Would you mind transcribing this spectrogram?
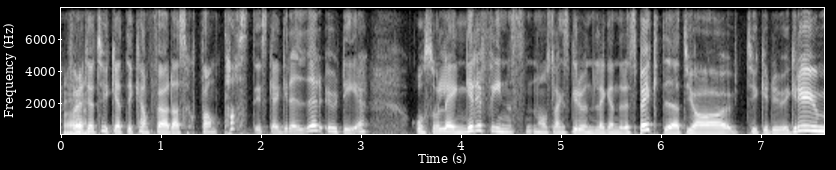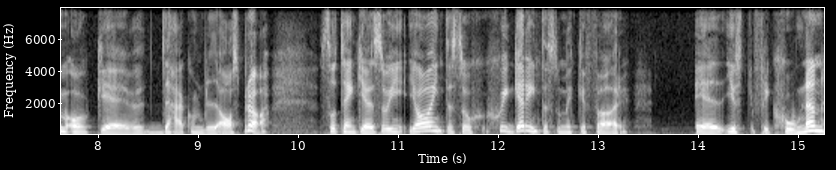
För Nej. att jag tycker att det kan födas fantastiska grejer ur det. Och så länge det finns någon slags grundläggande respekt i att jag tycker du är grym och eh, det här kommer bli asbra. Så tänker jag, så jag är inte så, skyggar inte så mycket för eh, just friktionen.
